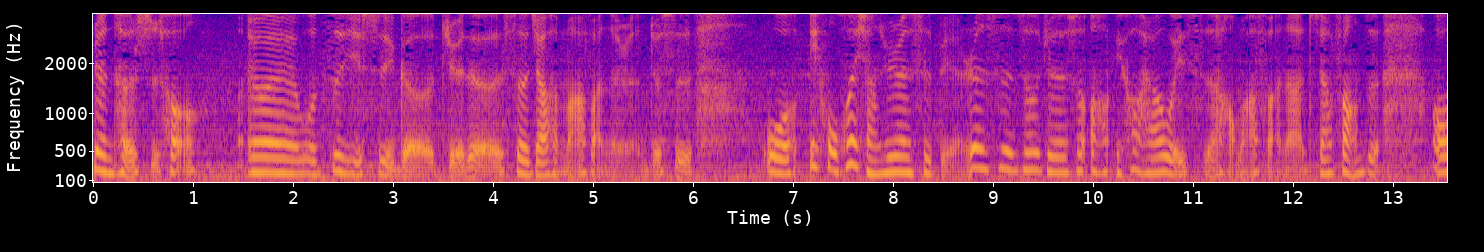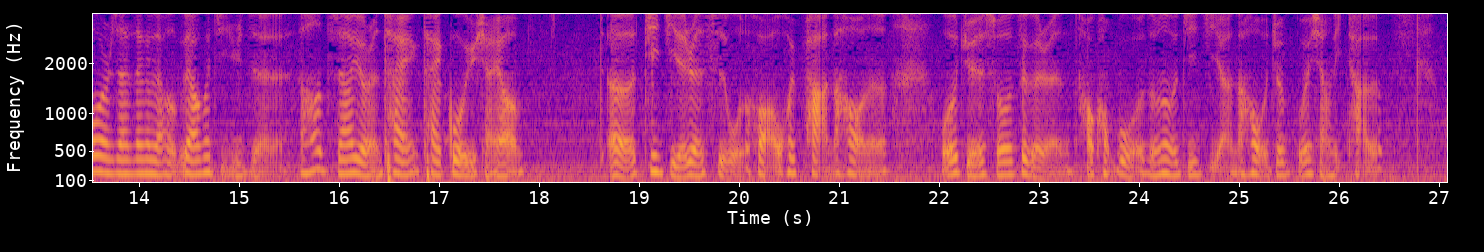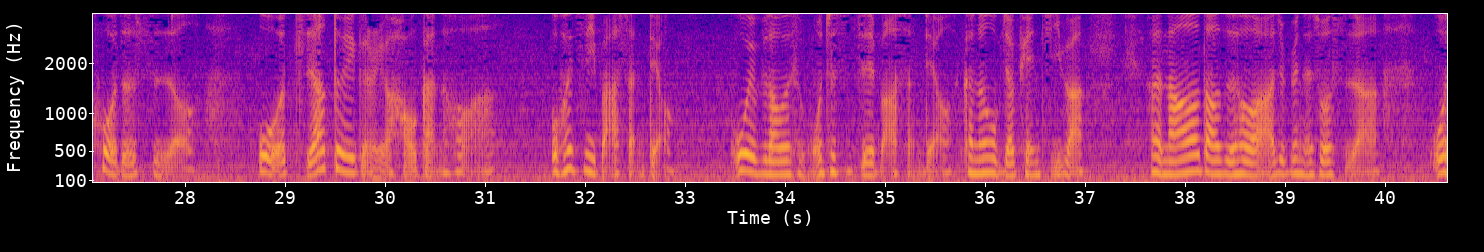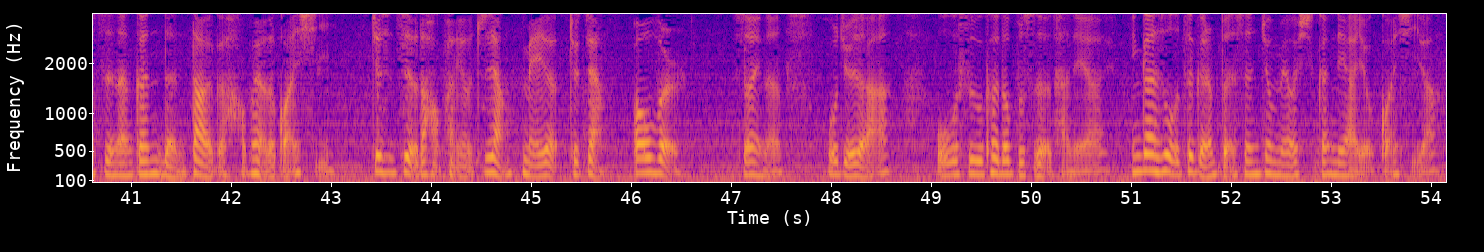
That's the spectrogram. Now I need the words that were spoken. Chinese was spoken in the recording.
任何时候，因为我自己是一个觉得社交很麻烦的人，就是我一我会想去认识别人，认识之后觉得说哦，以后还要维持啊，好麻烦啊，就这样放着，偶尔在那个聊聊个几句之类的。然后只要有人太太过于想要呃积极的认识我的话，我会怕，然后呢，我就觉得说这个人好恐怖，怎么那么积极啊？然后我就不会想理他了，或者是哦。我只要对一个人有好感的话，我会自己把他删掉。我也不知道为什么，我就是直接把他删掉。可能我比较偏激吧。呃，然后到最后啊，就变成说是啊，我只能跟人到一个好朋友的关系，就是自由的好朋友，就这样没了，就这样 over。所以呢，我觉得啊，我无时无刻都不适合谈恋爱。应该是，我这个人本身就没有跟恋爱有关系啦。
